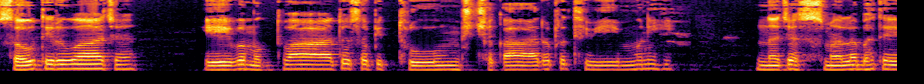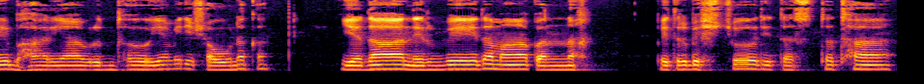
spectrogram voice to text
सौतिरुवाच। एवमुक्त्वा तु स पितॄंश्चकारपृथिवीं मुनिः। न च स्म लभते भार्या वृद्धोऽयमिति शौनक। यदा निर्वेदमापन्नः पितृभिश्चोदितस्तथा।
